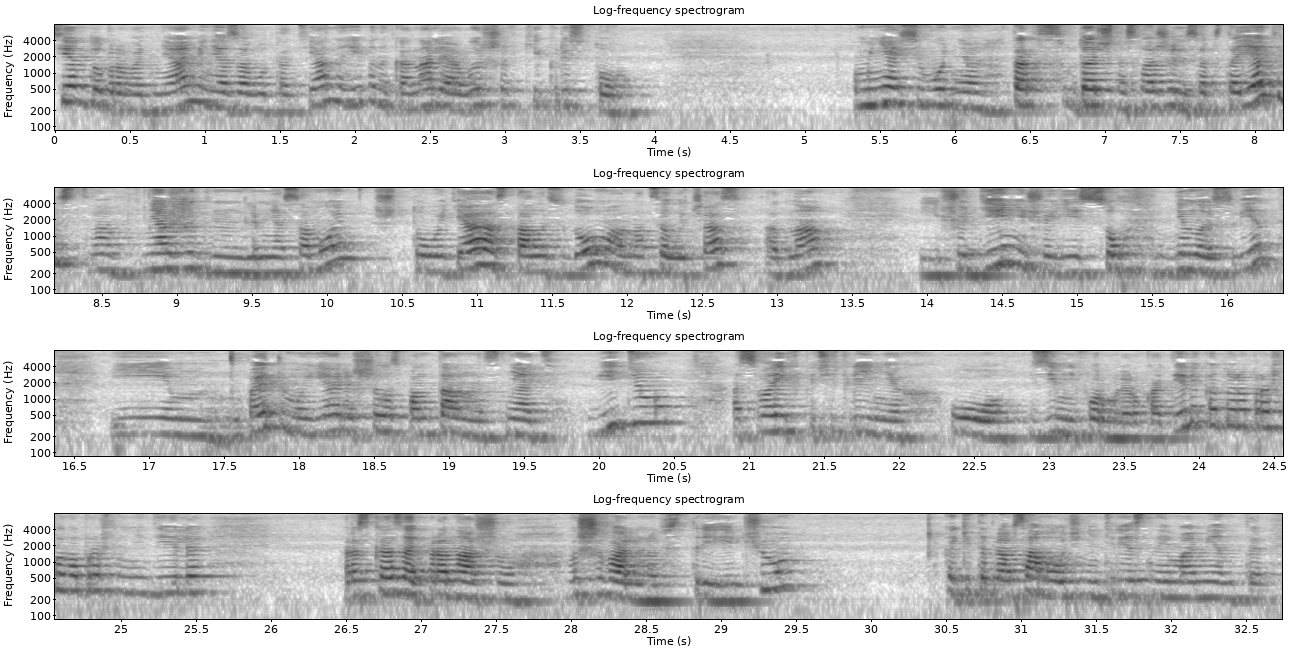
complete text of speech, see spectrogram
Всем доброго дня, меня зовут Татьяна и вы на канале о вышивке крестом. У меня сегодня так удачно сложились обстоятельства, неожиданно для меня самой, что я осталась дома на целый час одна, и еще день, еще есть сол, дневной свет, и поэтому я решила спонтанно снять видео о своих впечатлениях о зимней формуле рукоделия, которая прошла на прошлой неделе, рассказать про нашу вышивальную встречу, какие-то прям самые очень интересные моменты,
